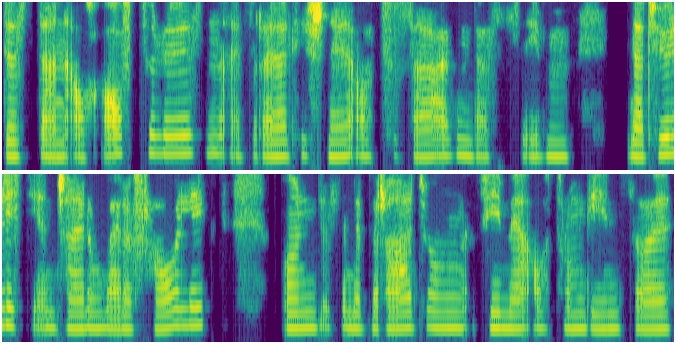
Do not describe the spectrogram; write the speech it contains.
das dann auch aufzulösen, also relativ schnell auch zu sagen, dass es eben natürlich die Entscheidung bei der Frau liegt und es in der Beratung vielmehr auch darum gehen soll,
